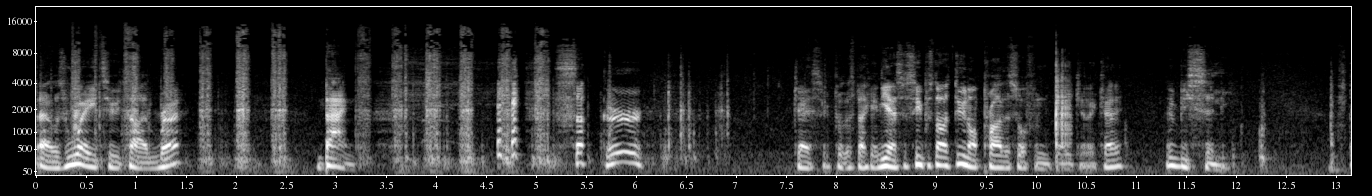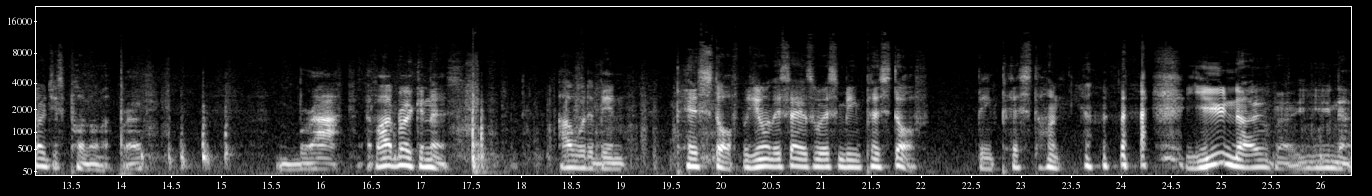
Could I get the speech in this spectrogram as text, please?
That was way too tight, bruh. Bang. Sucker. Okay, so we put this back in. Yeah, so superstars, do not pry this off and break it, okay? It'd be silly. Don't just pull on it, bro. Bruh. If I had broken this, I would have been pissed off. But you know what they say is worse than being pissed off? Being pissed on. you know, bro. You know.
